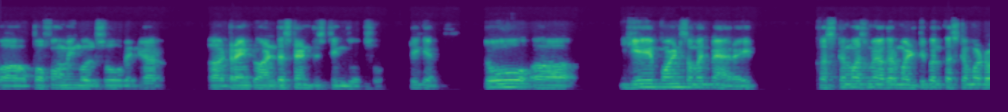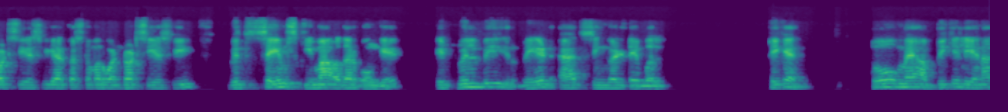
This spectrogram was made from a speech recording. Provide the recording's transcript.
performing also when you are trying to understand this things also ठीक है? तो uh, ये पॉइंट समझ में आ रहा है कस्टमर्स में अगर multiple customer dot C S V या customer one dot C S V with same schema अगर होंगे it will be read as single table ठीक है? तो मैं अभी के लिए ना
